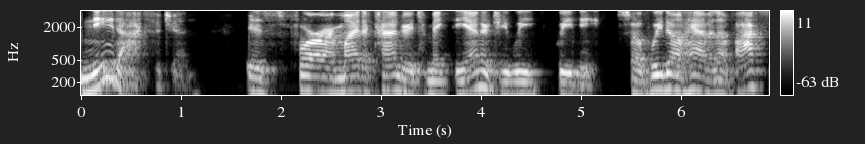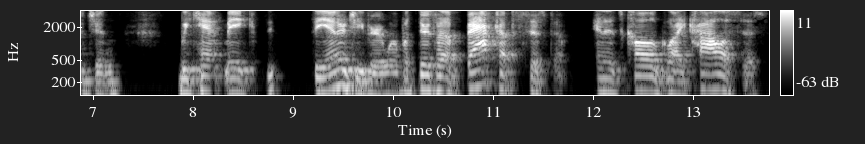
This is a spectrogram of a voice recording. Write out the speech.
need oxygen is for our mitochondria to make the energy we we need. So if we don't have enough oxygen, we can't make the, energy very well. But there's a backup system, and it's called glycolysis.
